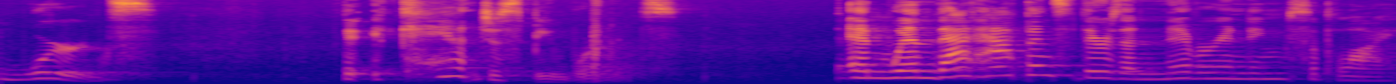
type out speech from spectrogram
words. It, it can't just be words. And when that happens, there's a never ending supply.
